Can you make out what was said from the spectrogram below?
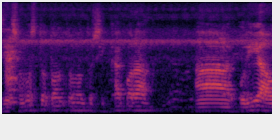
যে সমস্ত তন্ত্রমন্ত্র শিক্ষা করা করিয়াও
